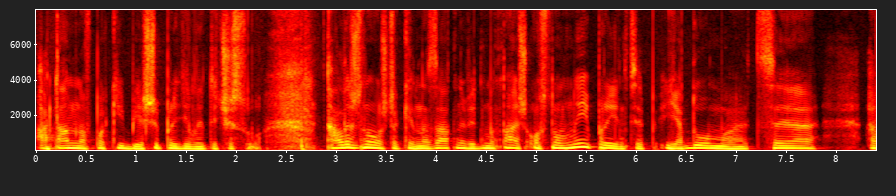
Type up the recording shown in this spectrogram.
А там, навпаки, більше приділити часу. Але ж знову ж таки, назад не відмотаєш. Основний принцип, я думаю, це. Е,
